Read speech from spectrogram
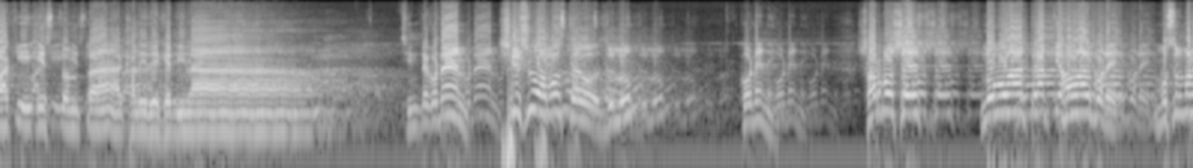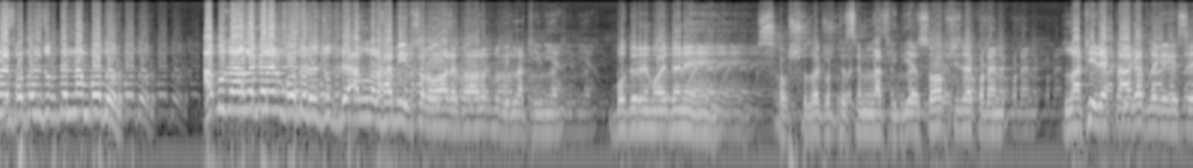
বাকি স্তনটা খালি রেখে দিলাম। চিন্তা করেন? শিশু অবস্থায় জুলুম করে নেই সর্বশেষ নবুয়াত প্রাপ্তি হওয়ার পরে মুসলমানের প্রথম যুদ্ধের নাম বদর। আবু জাহল গেলেন বদরের যুদ্ধে আল্লাহর হাবিব সরওয়ারে দাওয়াত নবী লাঠি নিয়ে বদরের ময়দানে। সব সোজা করতেছেন, লাঠি দিয়ে সব সিজা করেন। লাঠির একটা আঘাত লেগে গেছে,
